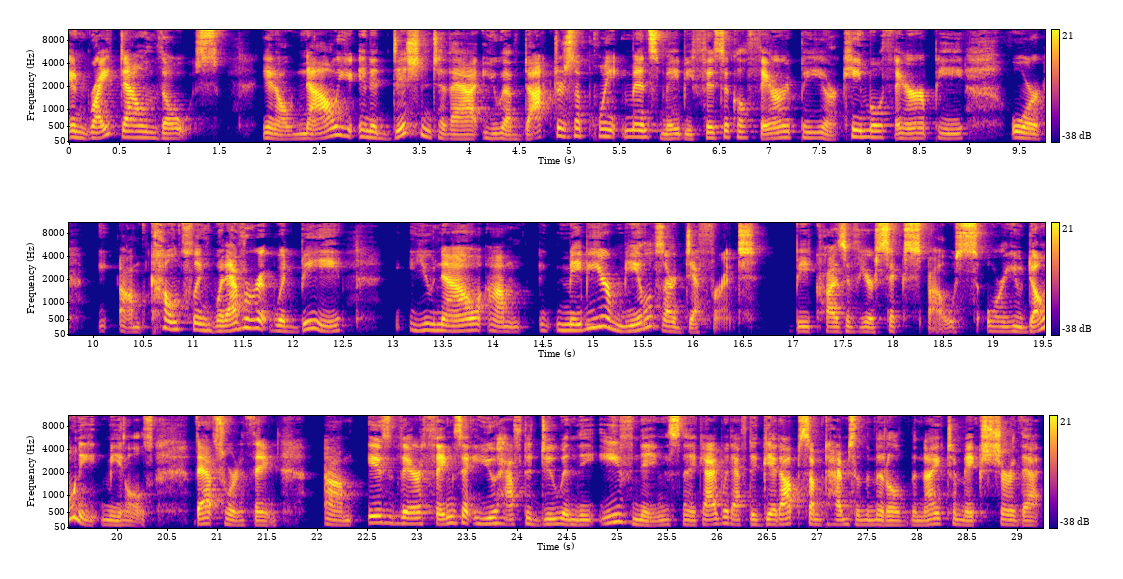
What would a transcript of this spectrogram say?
and write down those. You know, now you, in addition to that, you have doctor's appointments, maybe physical therapy or chemotherapy or um, counseling, whatever it would be. You now, um, maybe your meals are different because of your sick spouse or you don't eat meals, that sort of thing. Um, is there things that you have to do in the evenings? Like I would have to get up sometimes in the middle of the night to make sure that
